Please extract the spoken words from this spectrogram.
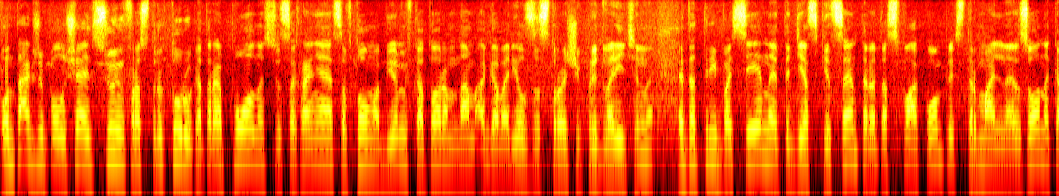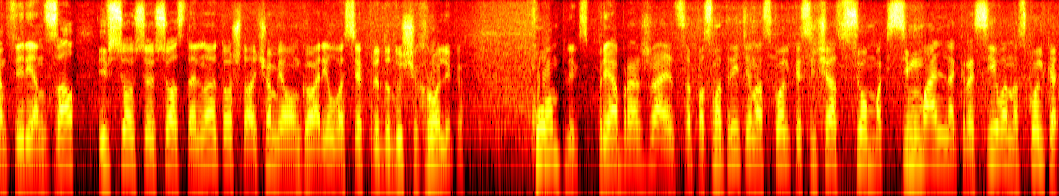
Он также получает всю инфраструктуру, которая полностью сохраняется в том объеме, в котором нам оговорил застройщик предварительно. Это три бассейна, это детский центр, это спа-комплекс, термальная зона, конференц-зал и все-все-все остальное, то, что, о чем я вам говорил во всех предыдущих роликах комплекс преображается. Посмотрите, насколько сейчас все максимально красиво, насколько...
